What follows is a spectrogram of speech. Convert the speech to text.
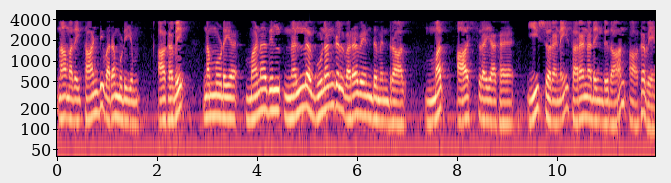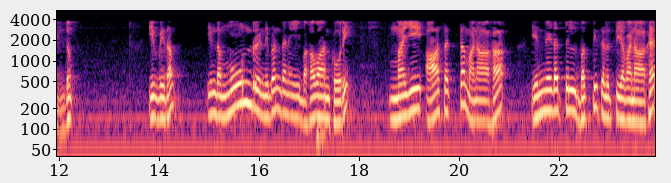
நாம் அதை தாண்டி வர முடியும். ஆகவே நம்முடைய மனதில் நல்ல குணங்கள் வர வேண்டும் என்றால் மத் ஆசிரயக ஈஸ்வரனை சரணடைந்துதான் ஆக வேண்டும். இவ்விதம் இந்த மூன்று நிபந்தனையை பகவான் கோரி மயி ஆசக்த மனாகா என்னிடத்தில் பக்தி செலுத்தியவனாக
